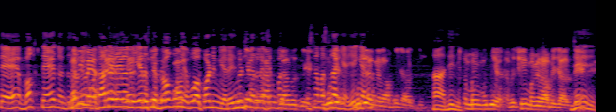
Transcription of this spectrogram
तय है वक्त तय है तो इंतजामिया को बता दिया जाएगा कि ये रास्ते ब्लॉक होंगे वो अकॉर्डिंगली अरेंजमेंट कर हैं सिंपल इसमें मसला क्या है? ये क्या अगर आप इजाज़त हाँ जी जी। मुझे वसीम अगर आप इजाज़त जी जी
